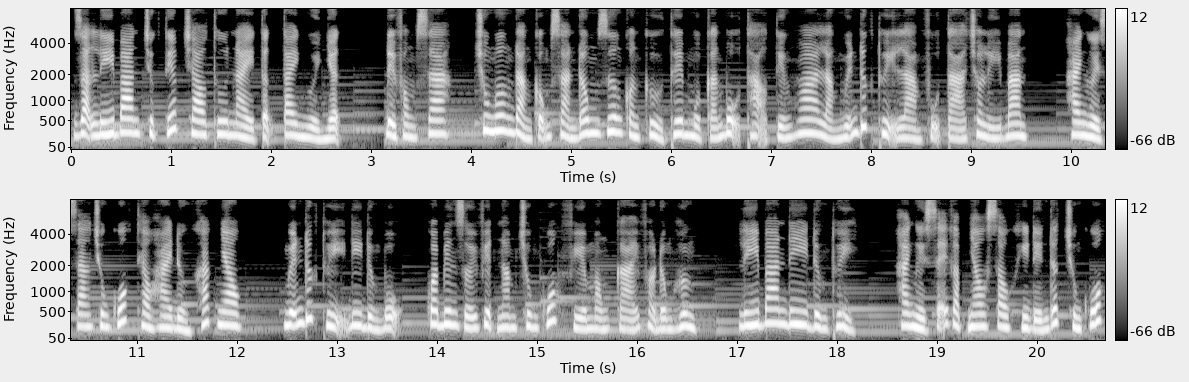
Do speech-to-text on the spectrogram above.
dặn Lý Ban trực tiếp trao thư này tận tay người nhận. Để phòng xa, Trung ương Đảng Cộng sản Đông Dương còn cử thêm một cán bộ thạo tiếng Hoa là Nguyễn Đức Thụy làm phụ tá cho Lý Ban. hai người sang Trung Quốc theo hai đường khác nhau. Nguyễn Đức Thụy đi đường bộ, qua biên giới Việt Nam Trung Quốc phía Móng Cái vào Đông Hưng. Lý Ban đi đường thủy. Hai người sẽ gặp nhau sau khi đến đất Trung Quốc.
